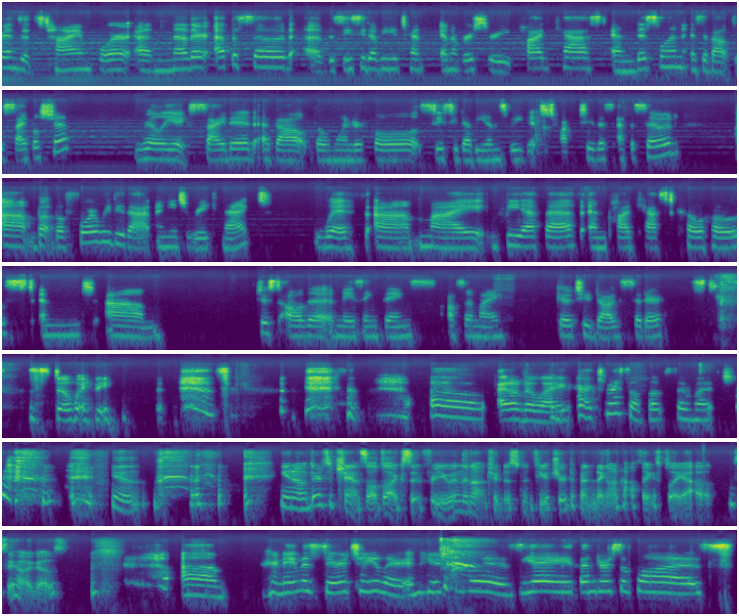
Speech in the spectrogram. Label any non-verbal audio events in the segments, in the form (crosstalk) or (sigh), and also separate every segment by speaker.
Speaker 1: friends, it's time for another episode of the CCW 10th Anniversary podcast. And this one is about discipleship. Really excited about the wonderful CCWians we get to talk to this episode. Um, but before we do that, I need to reconnect with um, my BFF and podcast co host and um, just all the amazing things. Also, my go to dog sitter. (laughs) Still waiting. (laughs) oh, I don't know why I cracked myself up so much. (laughs)
Speaker 2: yeah. you know, there's a chance I'll dog sit for you in the not too distant future, depending on how things play out. We'll see how it goes.
Speaker 1: Um, her name is Sarah Taylor, and here she is. Yay, thunderous applause.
